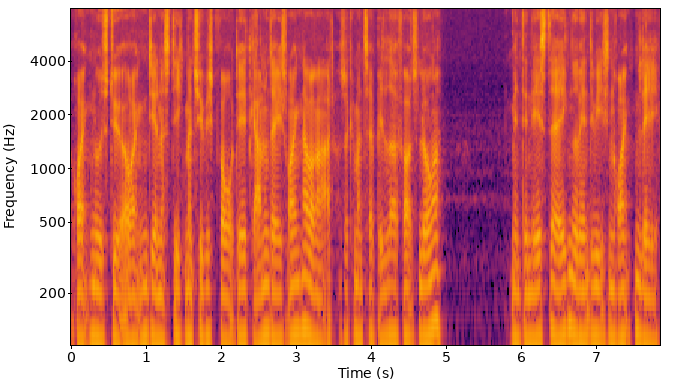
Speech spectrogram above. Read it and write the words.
røntgenudstyr og røntgendiagnostik, man typisk får, det er et gammeldags røntgenapparat, og så kan man tage billeder af folks lunger. Men det næste er ikke nødvendigvis en røntgenlæge.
